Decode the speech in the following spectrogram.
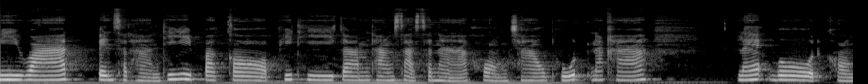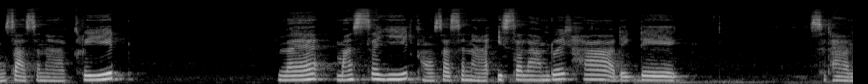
มีวัดเป็นสถานที่ประกอบพิธีกรรมทางศาสนาของชาวพุทธนะคะ และโบสถ์ของศาสนาคริสต์และมัสยิดของศาสนาอิสลามด้วยค่ะเด็กๆ สถาน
